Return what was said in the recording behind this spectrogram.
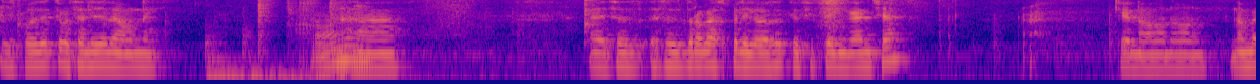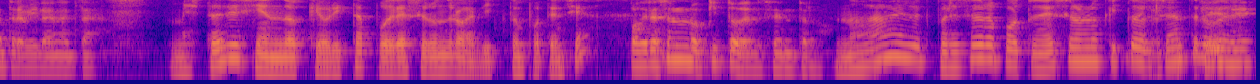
Después de que me salí de la UNE. Ajá. Esas, esas drogas peligrosas que sí te enganchan que no, no, no me atreví, la neta. ¿Me estás diciendo que ahorita podría ser un drogadicto en potencia? Podría ser un loquito del centro. No, es la oportunidad de ser un loquito del centro. Sí, sí.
